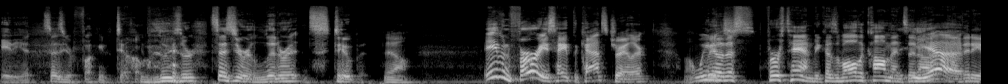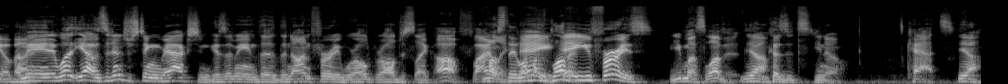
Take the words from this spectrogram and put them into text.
Idiot. It says you're fucking dumb. Loser. it says you're illiterate and stupid. Yeah. Even furries hate the Cats trailer. Well, we know this firsthand because of all the comments in yeah, our video about it. I mean, it. it was yeah, it was an interesting reaction because I mean, the the non-furry world, we're all just like, oh, finally, they love- hey, hey, it. you furries, you must love it, Yeah. because it's you know, it's cats, Yeah.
